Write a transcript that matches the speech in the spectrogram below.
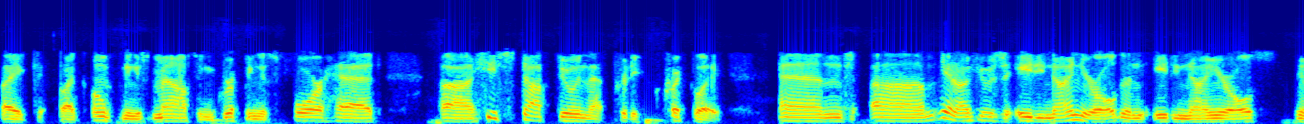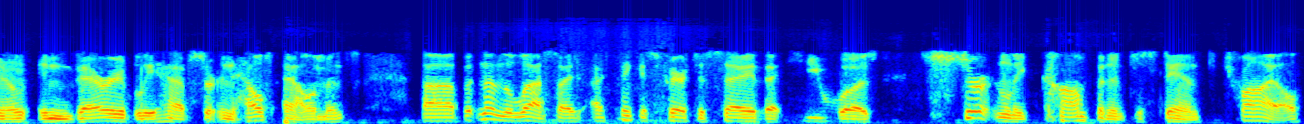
like like opening his mouth and gripping his forehead. Uh, he stopped doing that pretty quickly. And, um, you know, he was an 89 year old and 89 year olds, you know, invariably have certain health elements uh, but nonetheless, I, I think it's fair to say that he was certainly competent to stand trial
